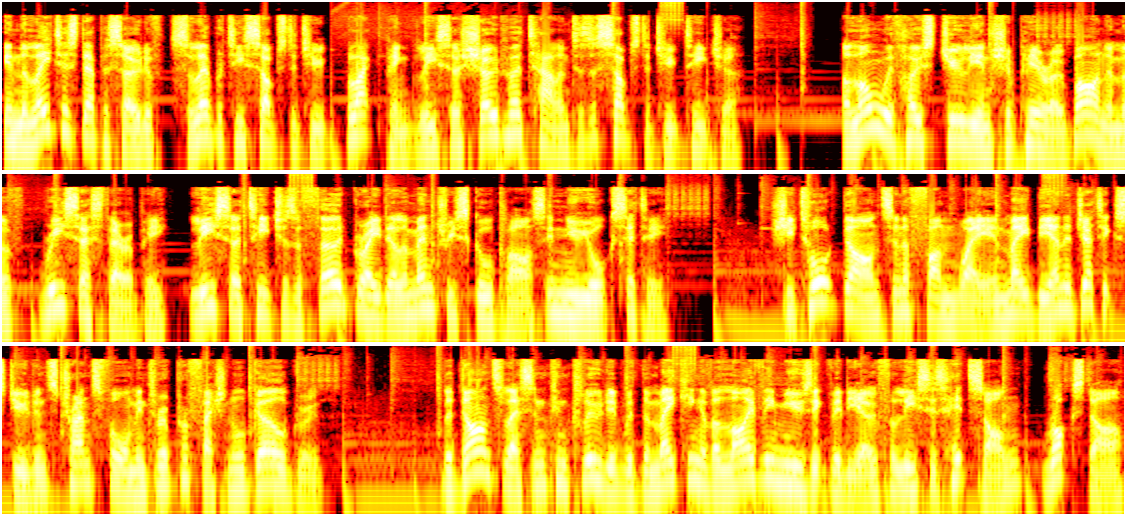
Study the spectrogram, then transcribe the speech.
In the latest episode of Celebrity Substitute, Blackpink Lisa showed her talent as a substitute teacher. Along with host Julian Shapiro Barnum of Recess Therapy, Lisa teaches a third grade elementary school class in New York City. She taught dance in a fun way and made the energetic students transform into a professional girl group. The dance lesson concluded with the making of a lively music video for Lisa's hit song, Rockstar,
